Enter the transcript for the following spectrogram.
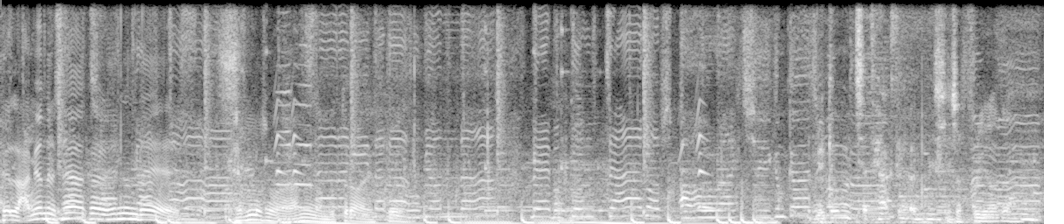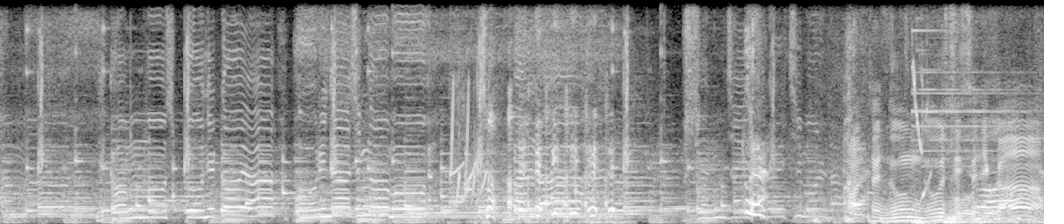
그 라면을 생각을 했는데 배불러서 라면은 못 들어가겠고 지금은 진짜 대학생 같네. 진짜 프리하다. 아, 또 누움, 누울 수 있으니까.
